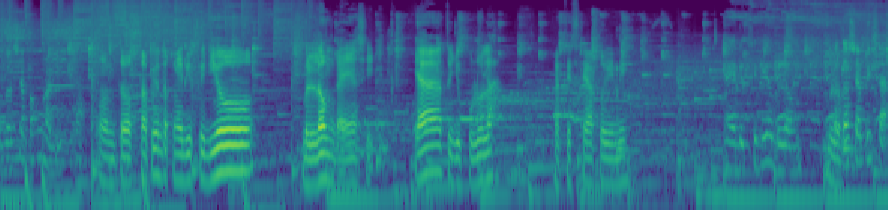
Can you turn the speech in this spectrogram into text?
Photoshop aku nggak bisa. Untuk tapi untuk ngedit video belum kayaknya sih. Ya 70 lah istri aku ini. Ngedit video belum. Belum. Photoshop bisa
